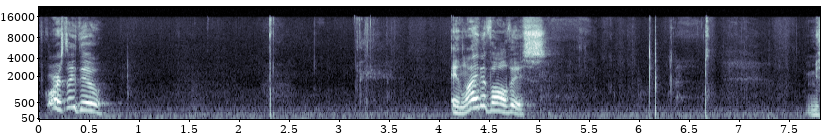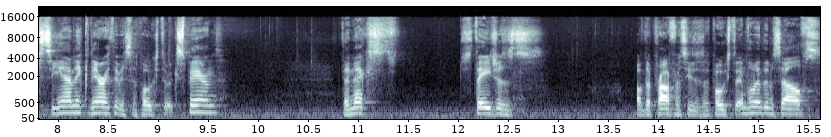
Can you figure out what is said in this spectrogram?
Of course they do. In light of all this, messianic narrative is supposed to expand. The next stages of the prophecies are supposed to implement themselves.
